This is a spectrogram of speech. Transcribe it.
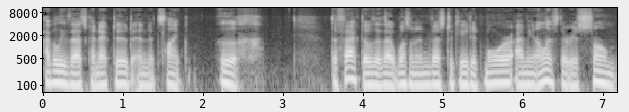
I believe that's connected. And it's like, ugh. The fact, though, that that wasn't investigated more, I mean, unless there is some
